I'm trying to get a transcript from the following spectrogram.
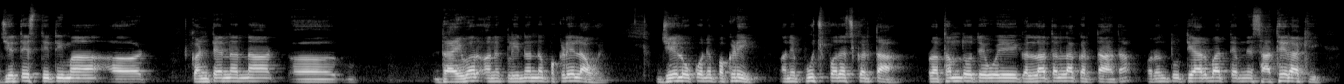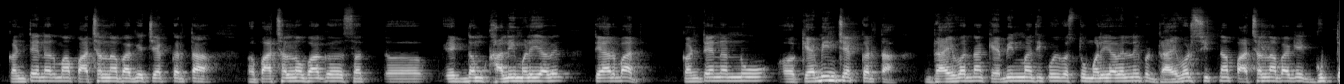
જે તે સ્થિતિમાં કન્ટેનરના ડ્રાઈવર અને ક્લીનરને પકડેલા હોય. જે લોકોને પકડી અને પૂછપરછ કરતા, પ્રથમ તો તેઓએ ગલ્લા તલ્લા કરતા હતા, પરંતુ ત્યારબાદ તેમને સાથે રાખી કન્ટેનરમાં પાછળના ભાગે ચેક કરતા પાછળનો ભાગ સત એકદમ ખાલી મળી આવેલ. ત્યારબાદ કન્ટેનરનું કેબિન ચેક કરતા, ડ્રાઈવરના કેબિનમાંથી કોઈ વસ્તુ મળી આવેલ નહીં, પણ ડ્રાઈવર સીટના પાછળના ભાગે ગુપ્ત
